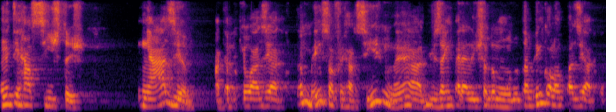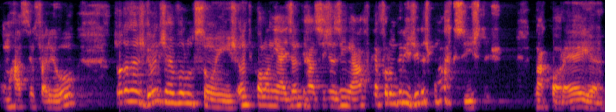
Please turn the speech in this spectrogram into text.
antirracistas em Ásia, até porque o asiático também sofre racismo, né? A visão imperialista do mundo também coloca o asiático como raça inferior. Todas as grandes revoluções anticoloniais e antirracistas em África foram dirigidas por marxistas. Na Coreia,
